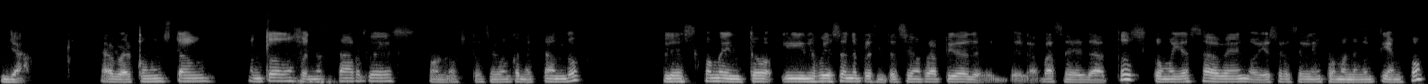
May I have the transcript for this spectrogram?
Ya. A ver, ¿cómo están? Con todos, buenas tardes, con los que se van conectando. Les comento y les voy a hacer una presentación rápida de, la base de datos. Como ya saben, o ya se les seguir informando en el tiempo,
